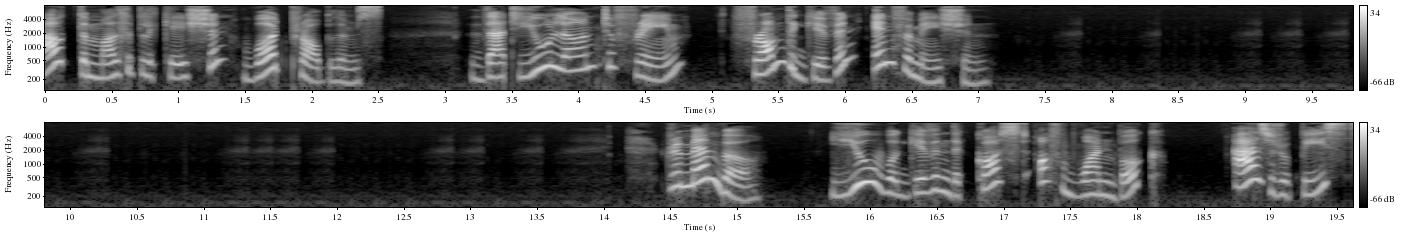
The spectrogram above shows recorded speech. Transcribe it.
out the multiplication word problems that you learn to frame from the given information. Remember, you were given the cost of one book as rupees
